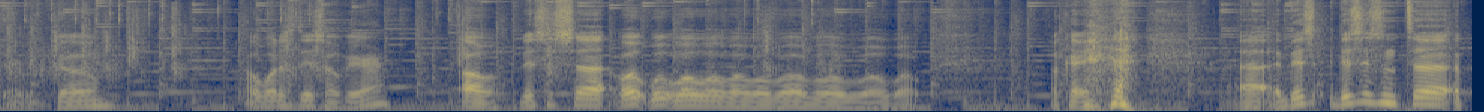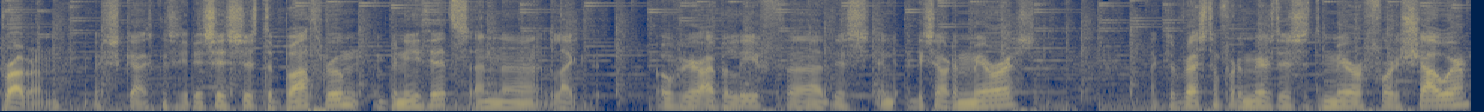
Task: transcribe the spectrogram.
There we go. Oh, what is this over here? Oh, this is uh. Whoa, whoa, whoa, whoa, whoa, whoa, whoa, whoa, whoa. Okay. uh, this this isn't uh, a problem, as you guys can see. This is just the bathroom beneath it, and uh, like over here, I believe uh, this in, these are the mirrors. Like the restroom for the mirrors, this is the mirror for the shower.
